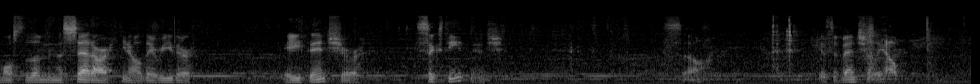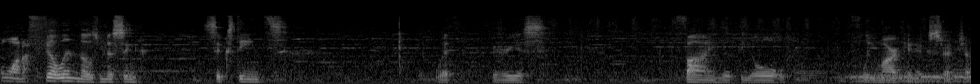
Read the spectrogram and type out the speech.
Most of them in the set are, you know, they're either eighth inch or 16th inch. So, I guess eventually I'll want to fill in those missing 16ths with various finds at the old flea market, etc.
